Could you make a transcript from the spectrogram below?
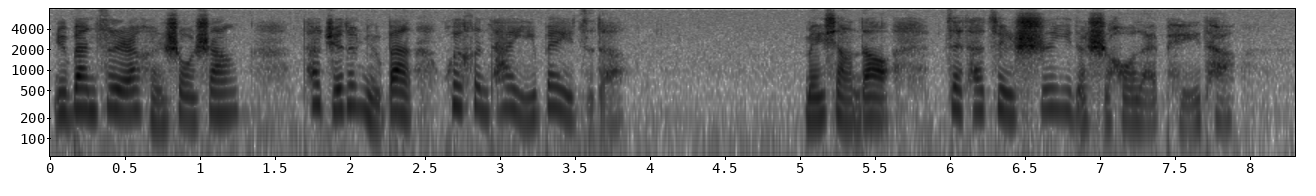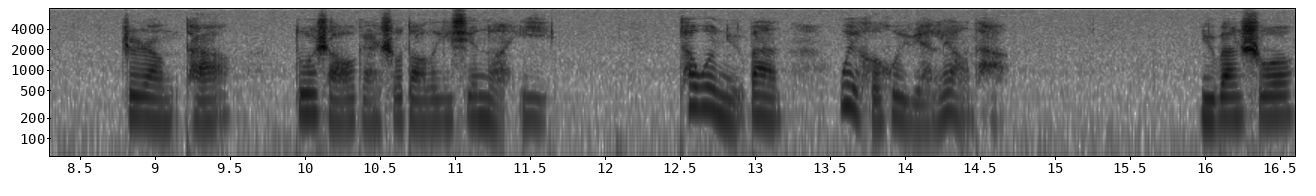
女伴自然很受伤，他觉得女伴会恨他一辈子的。没想到在他最失意的时候来陪他，这让他多少感受到了一些暖意。他问女伴为何会原谅他。女伴说：“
